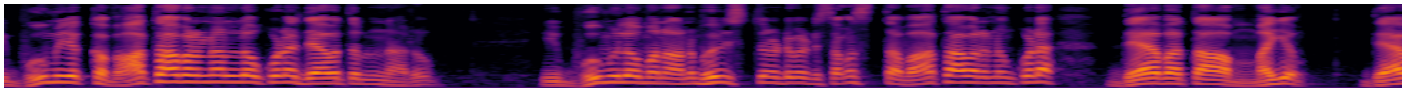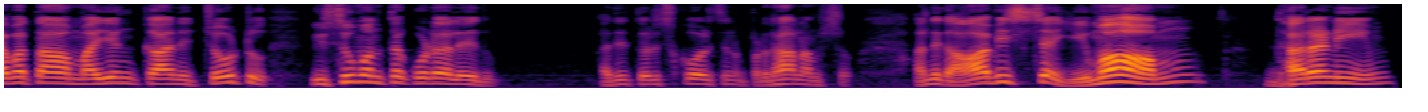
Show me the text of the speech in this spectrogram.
ఈ భూమి యొక్క వాతావరణంలో కూడా దేవతలు ఉన్నారు. ఈ భూమిలో మనం అనుభవిస్తున్నటువంటి సమస్త వాతావరణం కూడా దేవతామయం. దేవతామయం కాని చోటు ఇసుమంత కూడా లేదు. అది తెలుసుకోవాల్సిన ప్రధాన అంశం. అందుకే ఆవిశ్య ఇమాం ధరణీం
